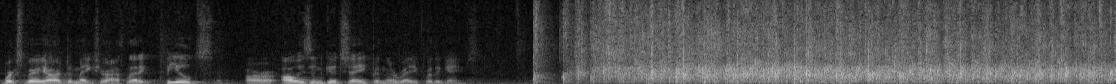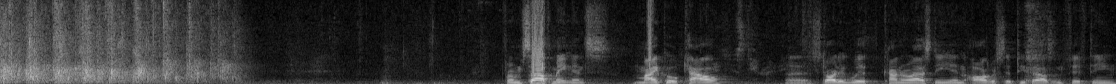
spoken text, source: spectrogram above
works very hard to make sure athletic fields are always in good shape and they're ready for the games. From South Maintenance, Michael Cowell, uh, started with Conroe ISD in August of 2015.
